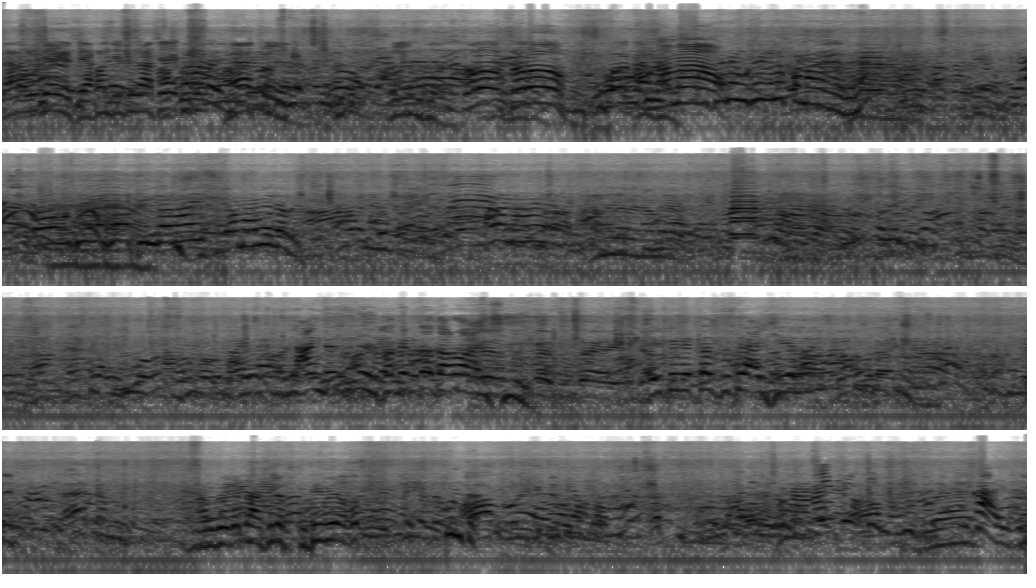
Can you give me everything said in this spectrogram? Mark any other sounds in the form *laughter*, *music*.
না না উঠে গেছে এখন যেটুকু আছে হ্যাঁ চলে চলো চলো নামাও। লাইনটা দিলে এই প্যাকেটটা দাঁড়ো আইছি। এই প্যাকেটটা দিতে আইছি এলাম। ওই ব্যাগটা আসলে ফুটিবে এখন? কোনটা? খাইবে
